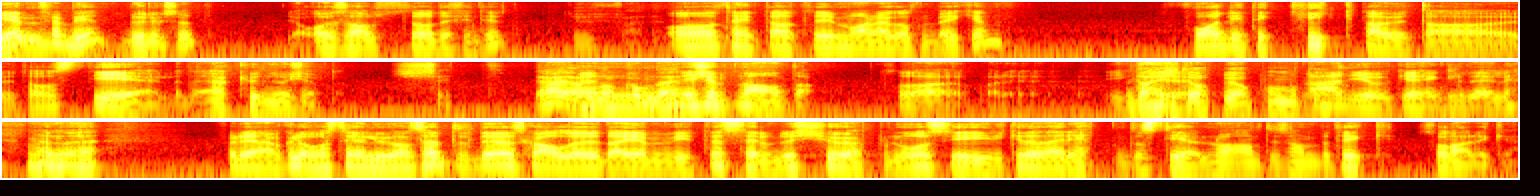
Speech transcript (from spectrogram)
Hjem fra byen. Beruset? Ja, Og så, så definitivt. Og tenkte at i morgen har jeg gått med bacon. Få et lite kick da ut av, ut av å stjele det. Jeg kunne jo kjøpt det. Shit. Ja, ja, Men nok om det. jeg kjøpte noe annet, da. Så da bare gikk Da gikk det opp i opp, på en måte. Nei, det gjorde jo ikke egentlig det heller. Men, eh, for det er jo ikke lov å stjele uansett. Det skal alle der hjemme vite. Selv om du kjøper noe, så gir ikke det deg retten til å stjele noe annet i samme butikk. Sånn er det ikke.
